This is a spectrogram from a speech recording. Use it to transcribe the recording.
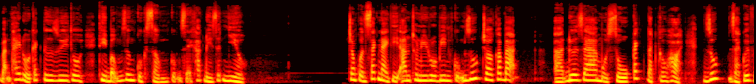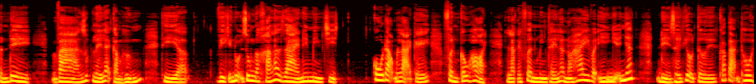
bạn thay đổi cách tư duy thôi thì bỗng dưng cuộc sống cũng sẽ khác đi rất nhiều. Trong cuốn sách này thì Anthony Robbins cũng giúp cho các bạn à, đưa ra một số cách đặt câu hỏi giúp giải quyết vấn đề và giúp lấy lại cảm hứng thì à, vì cái nội dung nó khá là dài nên mình chỉ cô động lại cái phần câu hỏi là cái phần mình thấy là nó hay và ý nghĩa nhất để giới thiệu tới các bạn thôi.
